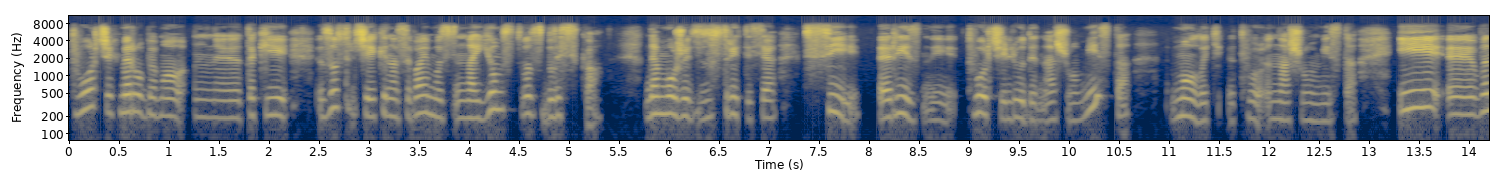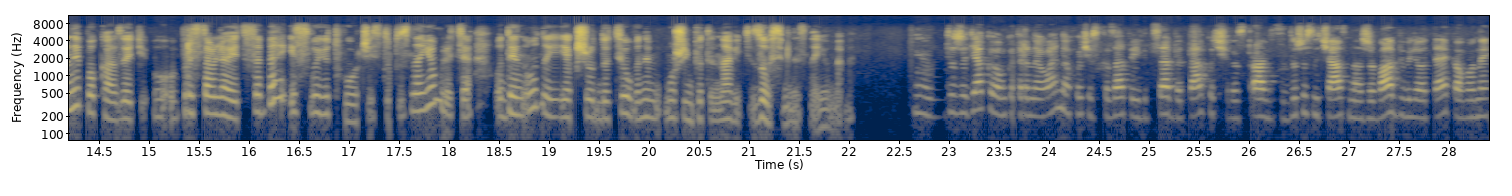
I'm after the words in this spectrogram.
творчих. Ми робимо такі зустрічі, які називаємо знайомство зблизька, де можуть зустрітися всі різні творчі люди нашого міста, молодь нашого міста, і е, вони показують, представляють себе і свою творчість, тобто знайомляться один одного, якщо до цього вони можуть бути навіть зовсім незнайомими. Дуже дякую вам, Катерина Іванівна. Хочу сказати і від себе також, що насправді це дуже сучасна, жива бібліотека. Вони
